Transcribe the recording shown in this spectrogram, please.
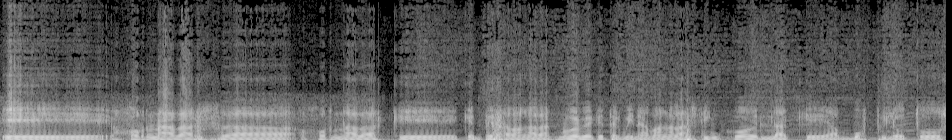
eh, jornadas ah, jornadas que, empezaban a las 9, que terminaban a las 5, en la que ambos pilotos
